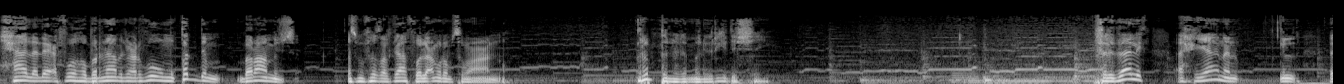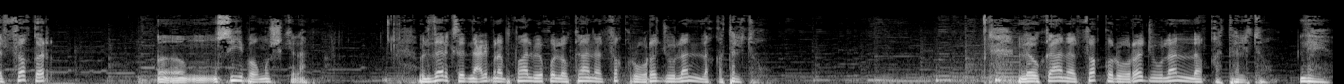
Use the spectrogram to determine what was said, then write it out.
حالة لا يعرفوها وبرنامج يعرفوه ومقدم برامج اسمه فيصل كاف ولا عمرهم سمعوا عنه. ربنا لما يريد الشيء. فلذلك أحيانا الفقر آه، مصيبة ومشكلة. ولذلك سيدنا علي بن أبي طالب يقول لو كان الفقر رجلا لقتلته. لو كان الفقر رجلا لقتلته. ليه؟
